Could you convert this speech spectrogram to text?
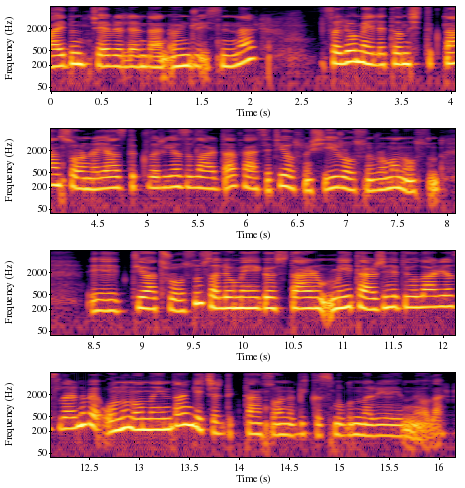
aydın çevrelerinden öncü isimler Salome ile tanıştıktan sonra yazdıkları yazılarda felsefi olsun, şiir olsun, roman olsun, e, tiyatro olsun Salome'ye göstermeyi tercih ediyorlar yazılarını ve onun onayından geçirdikten sonra bir kısmı bunları yayınlıyorlar.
